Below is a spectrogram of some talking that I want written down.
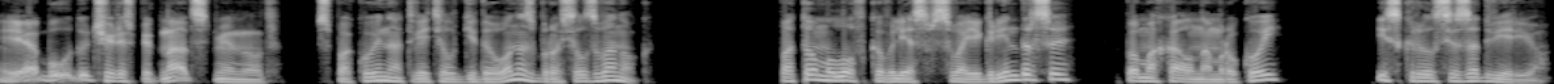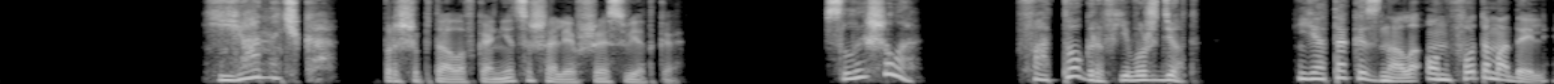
«Я буду через 15 минут», — спокойно ответил Гидеон и сбросил звонок. Потом ловко влез в свои гриндерсы, помахал нам рукой и скрылся за дверью. «Яночка!» — прошептала в конец ошалевшая Светка. «Слышала? Фотограф его ждет. Я так и знала, он фотомодель.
